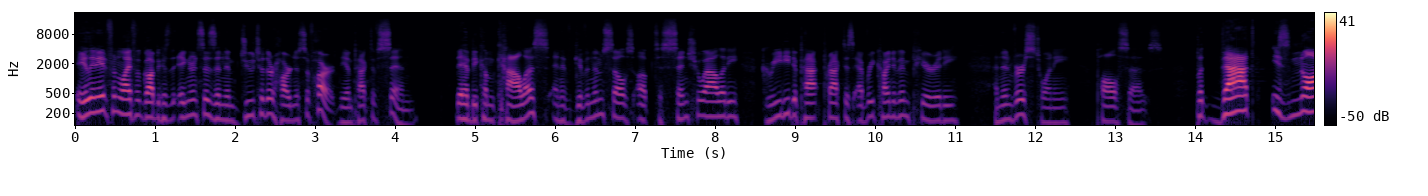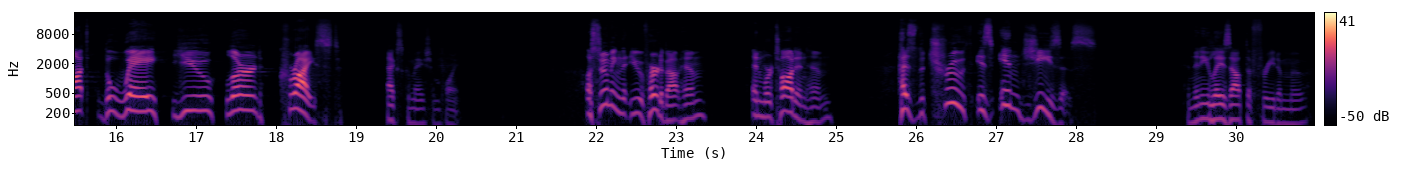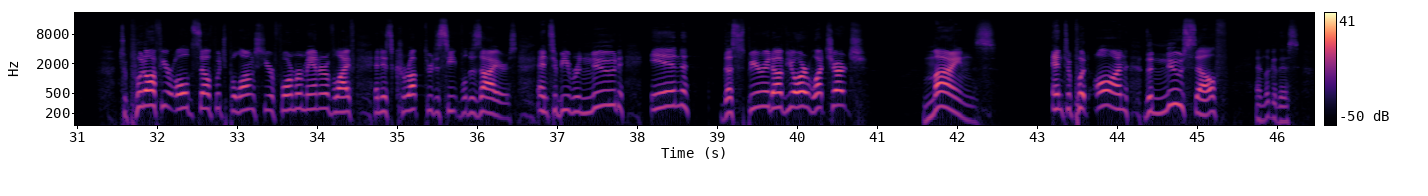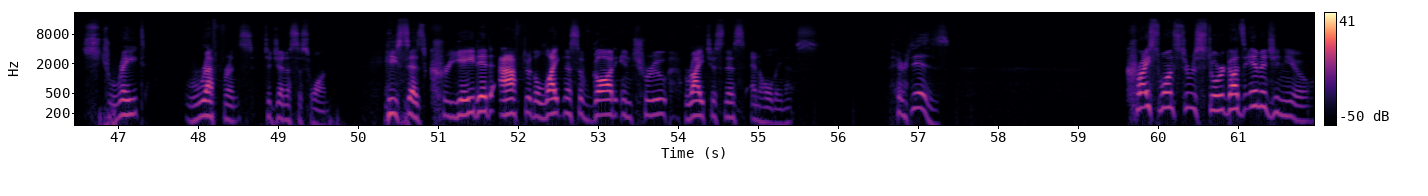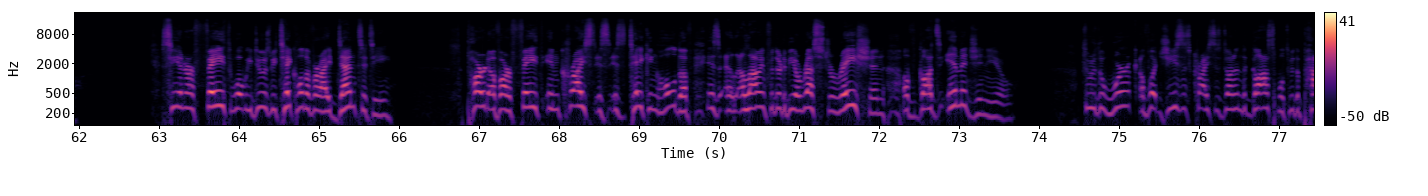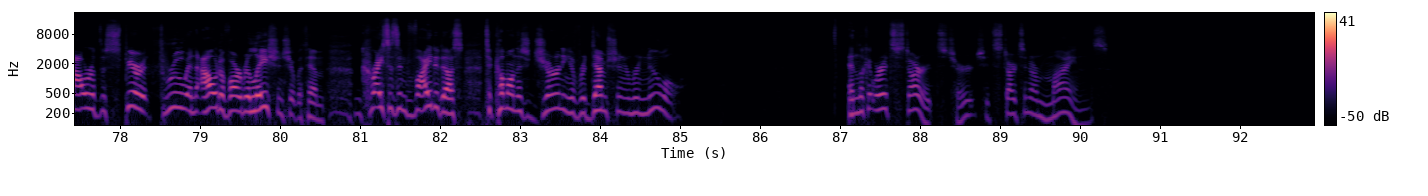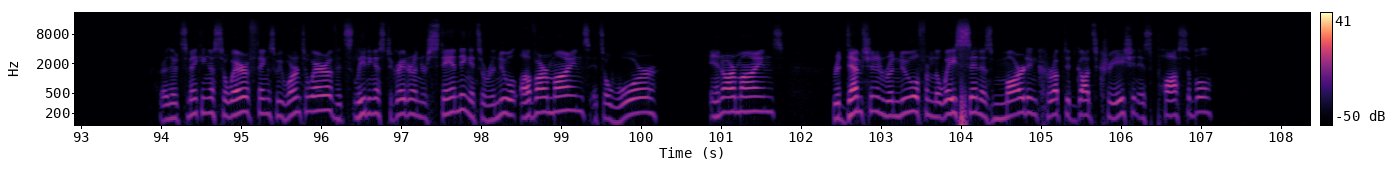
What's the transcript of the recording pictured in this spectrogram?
Alienated from the life of God because the ignorance is in them due to their hardness of heart, the impact of sin. They have become callous and have given themselves up to sensuality, greedy to pa- practice every kind of impurity. And then, verse 20, Paul says, But that is not the way you learned Christ! Exclamation point. Assuming that you have heard about him and were taught in him, as the truth is in Jesus. And then he lays out the freedom move to put off your old self, which belongs to your former manner of life and is corrupt through deceitful desires, and to be renewed in the spirit of your what church? Minds. And to put on the new self, and look at this, straight reference to Genesis 1. He says, created after the likeness of God in true righteousness and holiness. There it is. Christ wants to restore God's image in you. See, in our faith, what we do is we take hold of our identity. Part of our faith in Christ is, is taking hold of, is allowing for there to be a restoration of God's image in you through the work of what Jesus Christ has done in the gospel, through the power of the Spirit, through and out of our relationship with Him. Christ has invited us to come on this journey of redemption and renewal. And look at where it starts, church. It starts in our minds. Whether it's making us aware of things we weren't aware of, it's leading us to greater understanding, it's a renewal of our minds, it's a war in our minds. Redemption and renewal from the way sin has marred and corrupted God's creation is possible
